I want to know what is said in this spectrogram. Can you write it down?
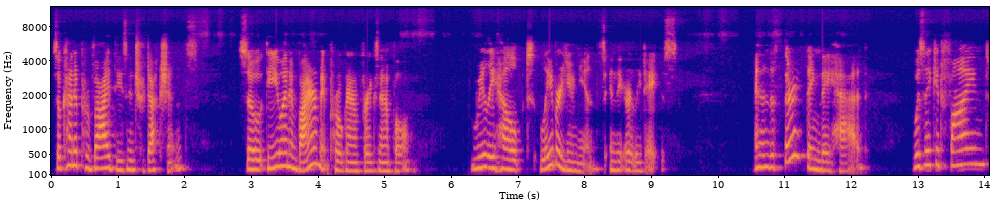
So, kind of provide these introductions. So, the UN Environment Program, for example, really helped labor unions in the early days. And then the third thing they had was they could find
